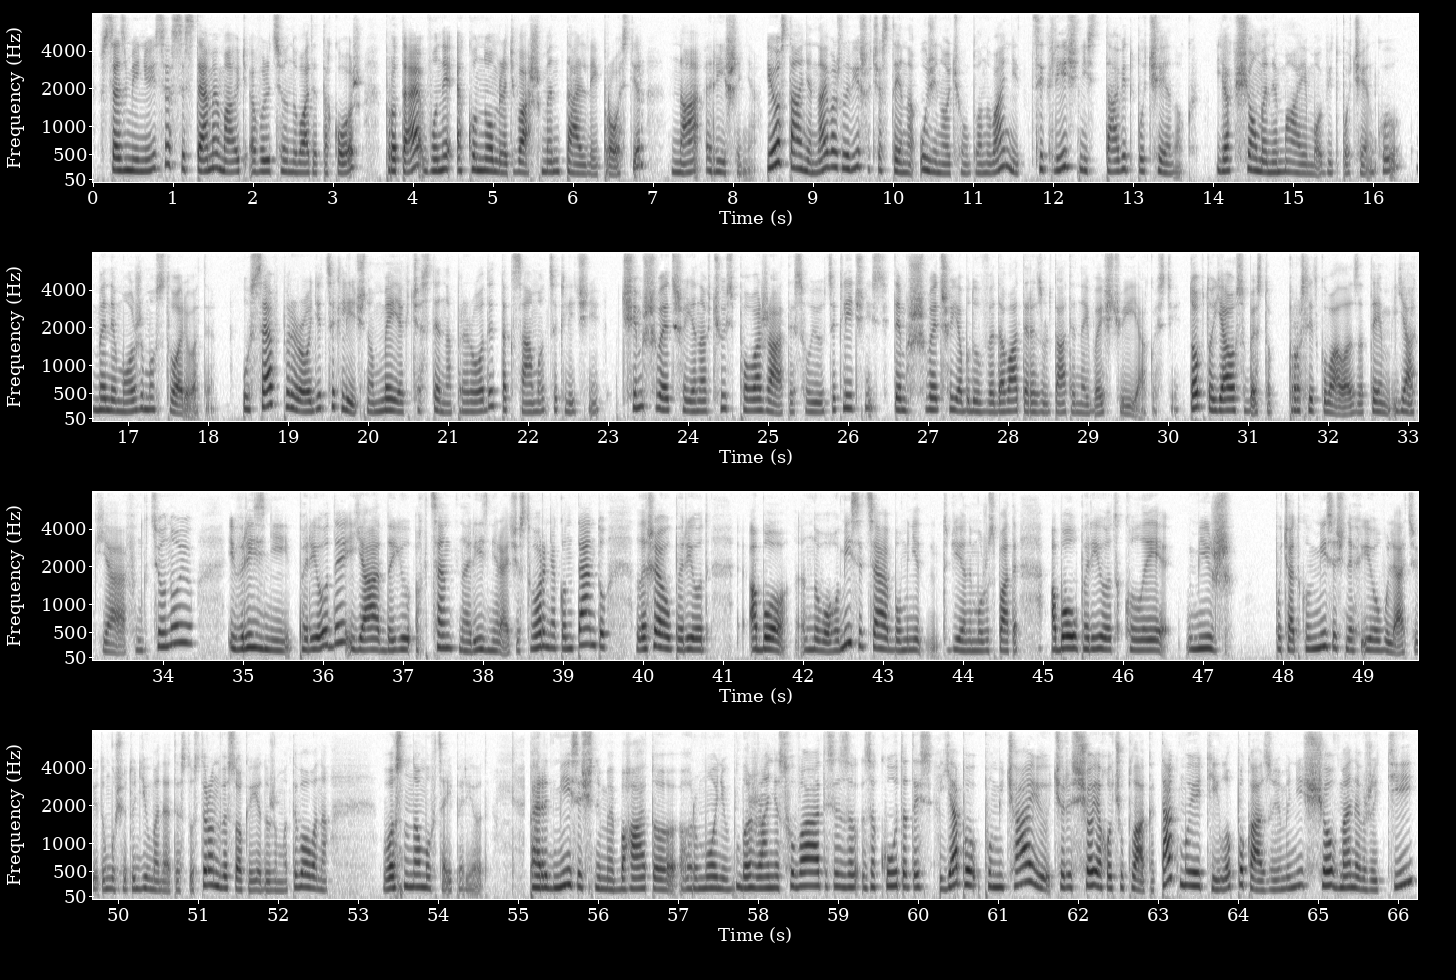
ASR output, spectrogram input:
Все змінюється, системи мають еволюціонувати також, проте вони економлять ваш ментальний простір на рішення. І остання найважливіша частина у жіночому плануванні циклічність та відпочинок. Якщо ми не маємо відпочинку, ми не можемо створювати. Усе в природі циклічно. Ми, як частина природи, так само циклічні. чим швидше я навчусь поважати свою циклічність, тим швидше я буду видавати результати найвищої якості. Тобто я особисто прослідкувала за тим, як я функціоную. І в різні періоди я даю акцент на різні речі. Створення контенту лише у період або нового місяця, бо мені тоді я не можу спати, або у період, коли між початком місячних і овуляцією, тому що тоді в мене тестостерон високий, я дуже мотивована. В основному в цей період. Перед місячними багато гормонів, бажання сховатися, за- закутатись. Я помічаю, через що я хочу плакати. Так моє тіло показує мені, що в мене в житті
